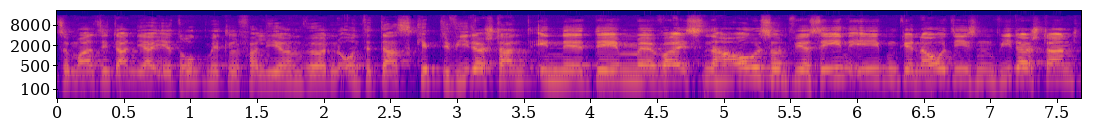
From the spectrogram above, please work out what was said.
zumal sie dann ja ihr Druckmittel verlieren würden. Und das gibt Widerstand in äh, dem Weißen Haus. Und wir sehen eben genau diesen Widerstand.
